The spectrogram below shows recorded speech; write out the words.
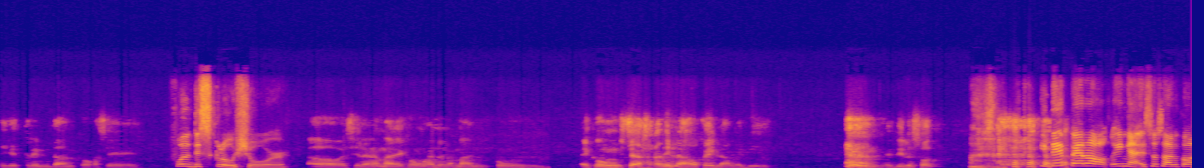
i-trim down ko kasi full disclosure. oh, sila naman, eh, kung ano naman, kung eh kung sa, sa kanila, okay lang, edi, edi lusot. Hindi, pero yun nga, so sabi ko,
